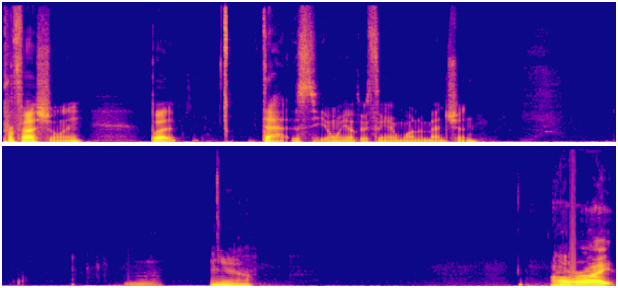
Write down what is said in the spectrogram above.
professionally. But that is the only other thing I want to mention. Mm. Yeah. All Yeah. right.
